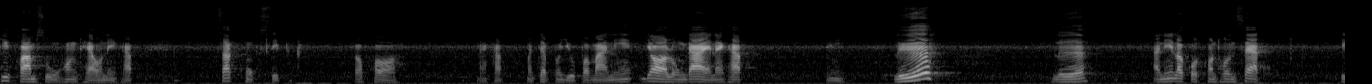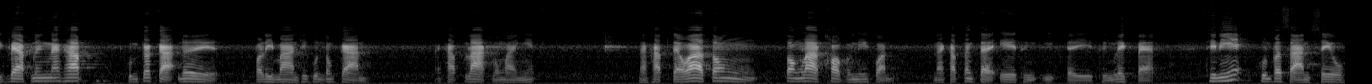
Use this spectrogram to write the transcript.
ที่ความสูงของแถวนี่ครับ สัก 60 ก็พอนะครับ มันจะมาอยู่ประมาณนี้ย่อลงได้นะครับนี่หรือ หรืออันนี้เรากด Ctrl Z อีกแบบหนึ่งนะครับ คุณก็กะด้วยปริมาณที่คุณต้องการนะครับ ลากลงมาอย่างนี้ นะครับ แต่ว่าต้องต้องลากครอบแบบนี้ก่อนนะครับ ตั้งแต่ A ถึง E เอถึงเลข 8 ทีนี้คุณประสานเซลล์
